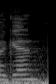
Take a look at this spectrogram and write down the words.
Again?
